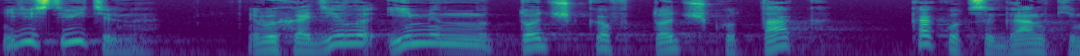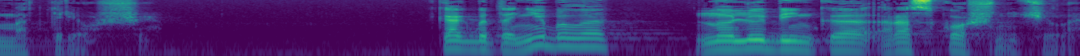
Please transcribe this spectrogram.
И действительно, выходила именно точка в точку так, как у цыганки Матреши. Как бы то ни было, но Любенька роскошничала.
